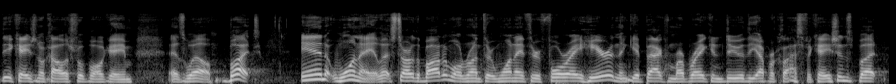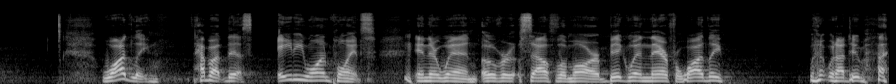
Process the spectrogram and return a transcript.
the occasional college football game as well. But in 1A, let's start at the bottom. We'll run through 1A through 4A here, and then get back from our break and do the upper classifications. But Wadley, how about this? 81 points in their win over South Lamar. Big win there for Wadley. When I do my,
